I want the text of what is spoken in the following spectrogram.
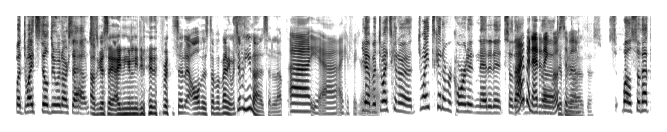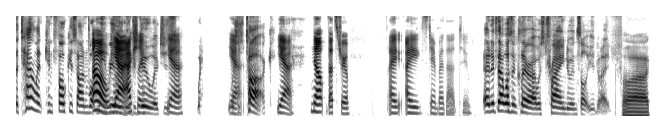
but Dwight's still doing our sound. I was gonna say I'm gonna need to for- set all this stuff up anyway. Tiffany, you know how to set it up. Uh, yeah, I could figure it out. yeah, but Dwight's gonna Dwight's gonna record it and edit it so that I've been editing the- most of Tiffany will them. edit this. s- well, so that the talent can focus on what Oh, we really yeah, need actually, to do, which is yeah. which Yeah. is talk. Yeah. Nope, that's true. I I stand by that too. And if that wasn't clear, I was trying to insult you, Dwight. Fuck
